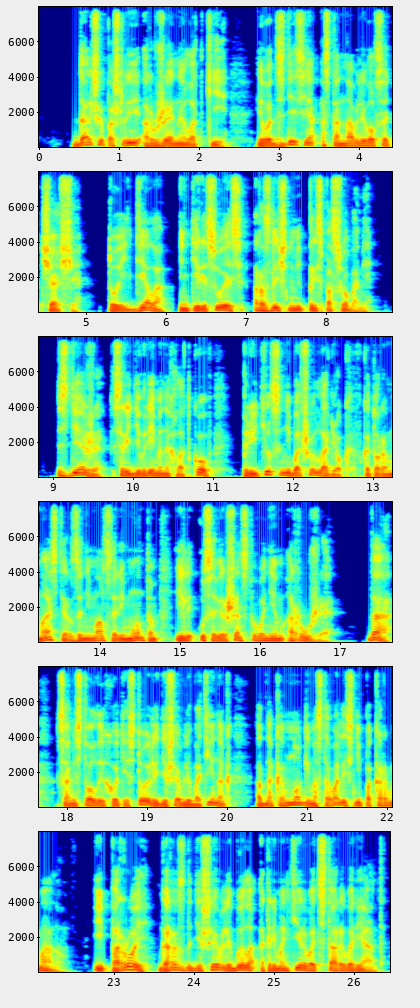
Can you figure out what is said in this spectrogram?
Дальше пошли оружейные лотки, и вот здесь я останавливался чаще, то и дело интересуясь различными приспособами. Здесь же, среди временных лотков, приютился небольшой ларек, в котором мастер занимался ремонтом или усовершенствованием оружия. Да, сами стволы хоть и стоили дешевле ботинок, однако многим оставались не по карману. И порой гораздо дешевле было отремонтировать старый вариант.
